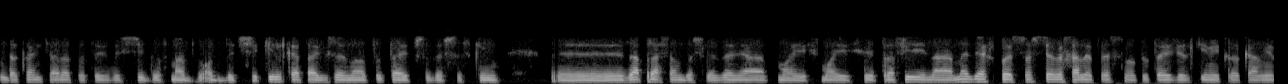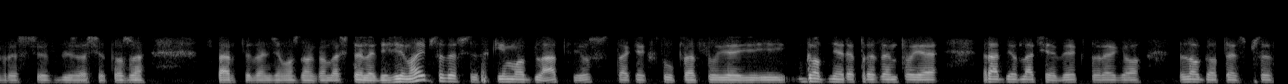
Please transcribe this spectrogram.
Do końca roku tych wyścigów ma odbyć się kilka, także no tutaj przede wszystkim yy, zapraszam do śledzenia moich, moich profili na mediach społecznościowych, ale też no tutaj wielkimi krokami wreszcie zbliża się to, że starty będzie można oglądać w telewizji. No i przede wszystkim od lat już, tak jak współpracuję i godnie reprezentuję Radio dla Ciebie, którego logo też przez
